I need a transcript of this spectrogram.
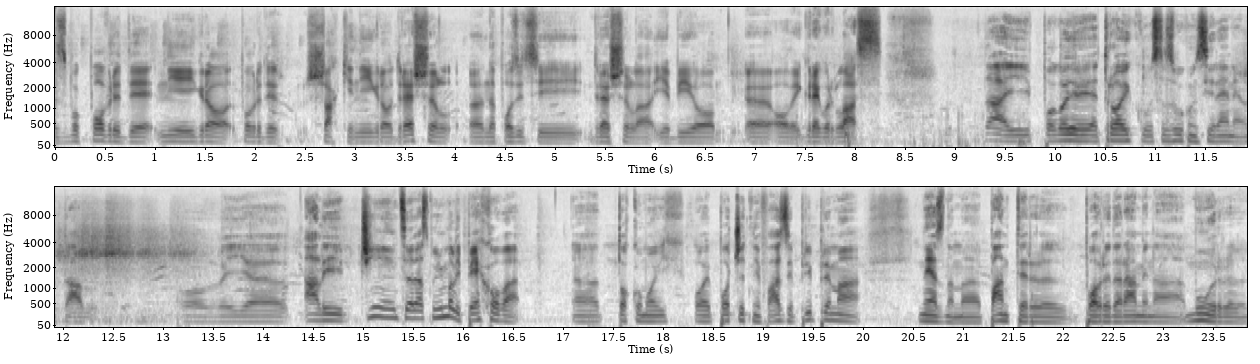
zbog povrede nije igrao, povrede Šake nije igrao Drešel, e, na poziciji Drešela je bio e, ovaj Gregor Glas. Da, i pogodio je trojku sa zvukom sirene u tablu. Ove, uh, ali činjenica je da smo imali pehova uh, tokom ovih, ove početne faze priprema. Ne znam, Panter, povreda ramena, Mur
